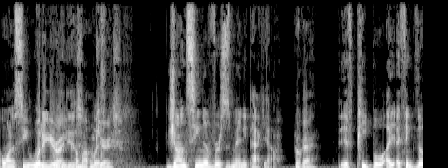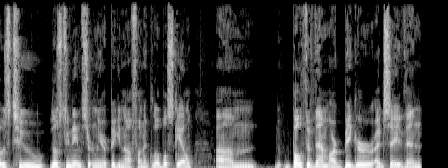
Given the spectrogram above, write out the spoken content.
I want to see what, What are your what you ideas? come up I'm with. curious. John Cena versus Manny Pacquiao. Okay. If people, I, I think those two those two names certainly are big enough on a global scale. Um, both of them are bigger, I'd say, than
